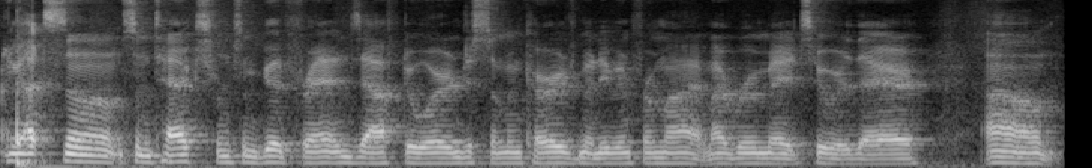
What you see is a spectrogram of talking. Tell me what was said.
I got some some texts from some good friends afterward, and just some encouragement, even from my my roommates who were there, um,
